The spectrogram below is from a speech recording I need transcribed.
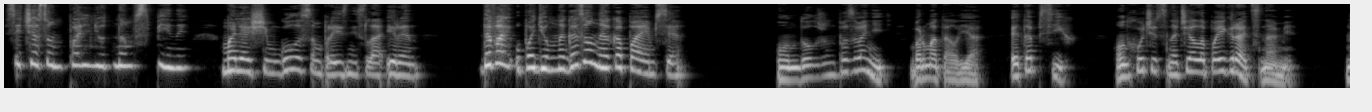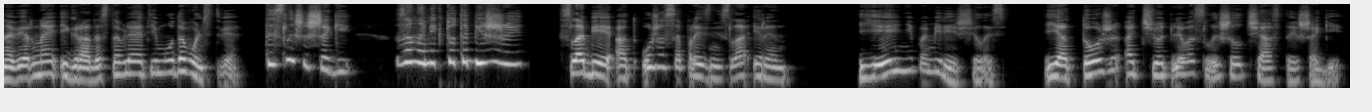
«Сейчас он пальнет нам в спины», — молящим голосом произнесла Ирен. Давай упадем на газон и окопаемся!» «Он должен позвонить», — бормотал я. «Это псих. Он хочет сначала поиграть с нами. Наверное, игра доставляет ему удовольствие». «Ты слышишь шаги? За нами кто-то бежит!» Слабее от ужаса произнесла Ирен. Ей не померещилось. Я тоже отчетливо слышал частые шаги.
